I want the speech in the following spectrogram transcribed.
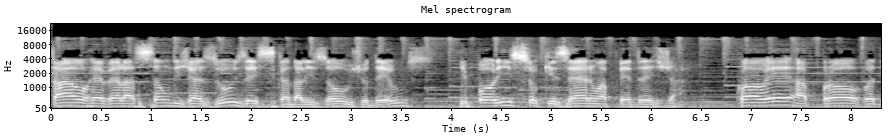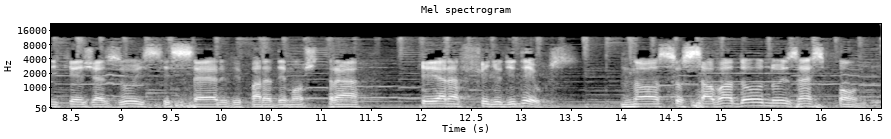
Tal revelação de Jesus escandalizou os judeus e por isso quiseram apedrejar. Qual é a prova de que Jesus se serve para demonstrar que era filho de Deus? Nosso Salvador nos responde:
